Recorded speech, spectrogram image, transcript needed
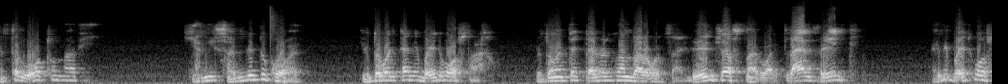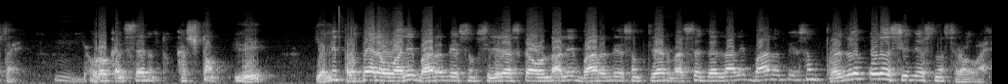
ఎంత లోటు ఉన్నది ఇవన్నీ సరిదిద్దుకోవాలి? యుద్ధం అంటే అన్ని బయటకు వస్తారు. యుద్ధం అంటే టెర్రరిజం జరగవచ్చు ఏం చేస్తున్నారు? వాళ్ళ ప్లాన్స్ ఏంటి? అన్ని బయటకు వస్తాయి. ఎవరో కలిసేంత కష్టం ఇది. ఇవన్నీ ప్రిపేర్ అవ్వాలి. భారతదేశం సీరియస్గా ఉండాలి. భారతదేశం క్లియర్ మెసేజ్ వెళ్ళాలి. భారతదేశం ప్రజలకు కూడా సీరియస్నెస్ రావాలి.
